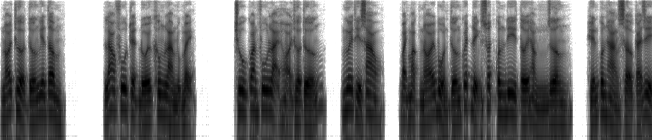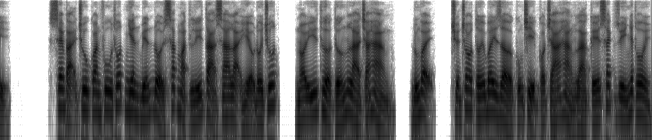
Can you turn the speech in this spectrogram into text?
nói thừa tướng yên tâm. Lao phu tuyệt đối không làm được mệnh. Chu quan phu lại hỏi thừa tướng, ngươi thì sao? Bạch mặc nói bổn tướng quyết định xuất quân đi tới hàm dương, hiến quân hàng sợ cái gì? Xem tại chu quan phu thốt nhiên biến đổi sắc mặt lý tả xa lại hiểu đôi chút, nói ý thừa tướng là trá hàng. Đúng vậy, chuyện cho tới bây giờ cũng chỉ có trá hàng là kế sách duy nhất thôi.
